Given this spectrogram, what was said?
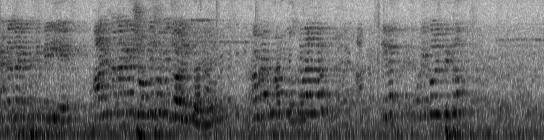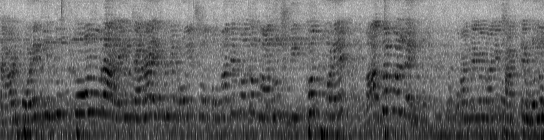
একটা জায়গা থেকে বেরিয়ে আরেকটা জায়গায় সঙ্গে সঙ্গে জয়েন করল আমরা পুরো বুঝতে পারলাম এটা পরিকল্পিত তারপরে কিন্তু তোমরা এই যারা এখানে রয়েছো তোমাদের মতো মানুষ বিক্ষোভ করে বাধ্য করলেন ওখান থেকে ওনাকে ছাড়তে হলো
